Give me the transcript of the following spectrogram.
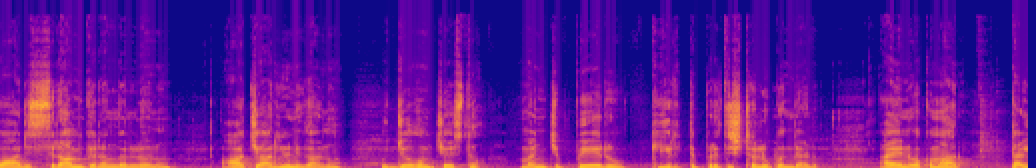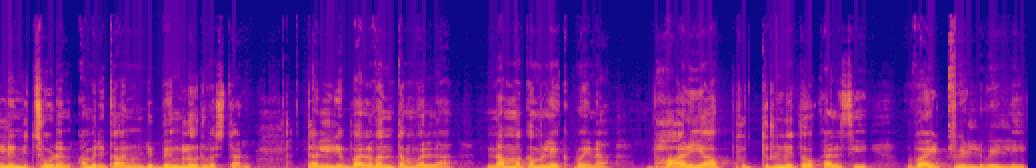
పారిశ్రామిక రంగంలోనూ ఆచార్యునిగాను ఉద్యోగం చేస్తూ మంచి పేరు కీర్తి ప్రతిష్టలు పొందాడు. ఆయన ఒకమారు తల్లిని చూడని అమెరికా నుండి బెంగళూరు వస్తాడు. తల్లి బలవంతం వల్ల నమ్మకం లేకపోయినా భార్య పుత్రునితో కలిసి వైట్ ఫీల్డ్ వెళ్ళి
